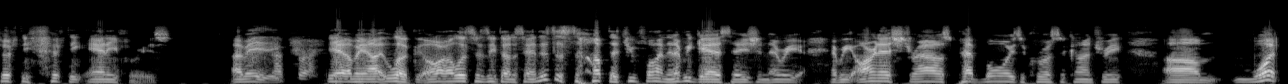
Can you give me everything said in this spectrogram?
50-50 antifreeze. I mean, right. yeah, I mean, I, look, our, our listeners need to understand this is stuff that you find in every gas station, every every Arnett Strauss, Pep Boys across the country. Um, what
